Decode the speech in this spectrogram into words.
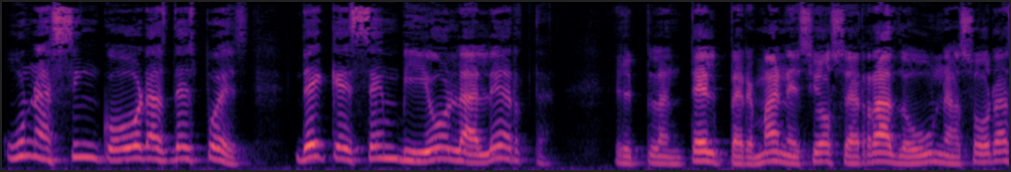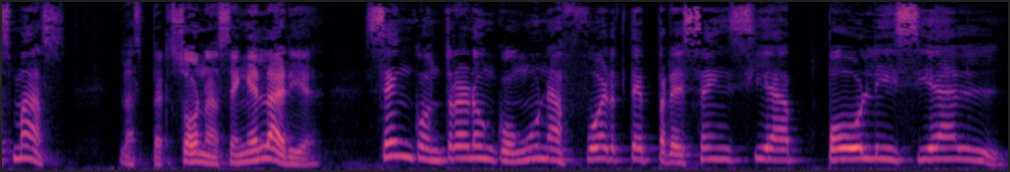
unas cinco horas después de que se envió la alerta. El plantel permaneció cerrado unas horas más. Las personas en el área se encontraron con una fuerte presencia policial.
